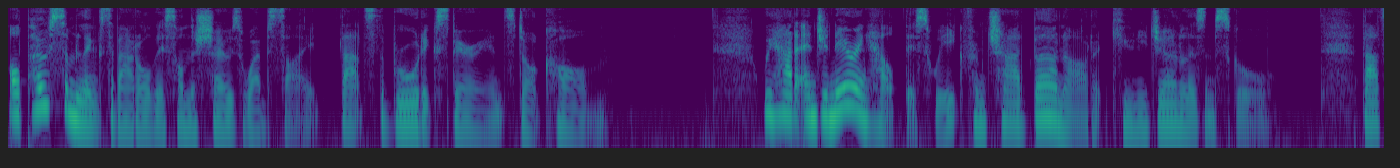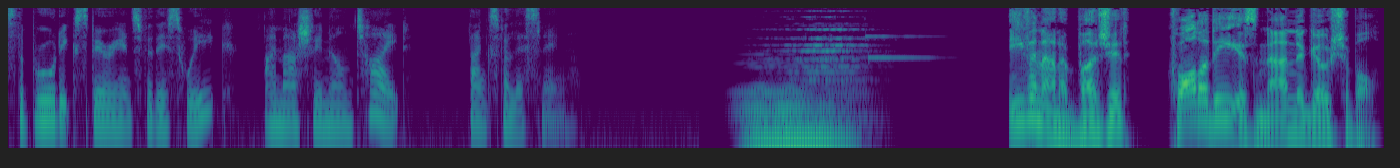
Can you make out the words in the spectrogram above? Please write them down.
I'll post some links about all this on the show's website. That's thebroadexperience.com. We had engineering help this week from Chad Bernard at CUNY Journalism School. That's the Broad Experience for this week. I'm Ashley Milne Tyte. Thanks for listening. Even on a budget, quality is non negotiable.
